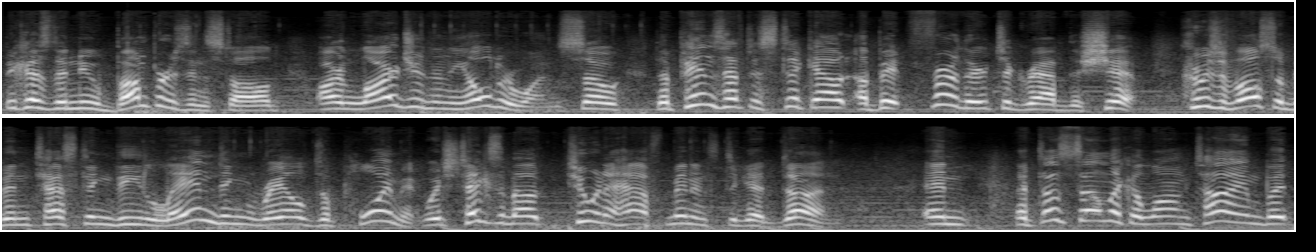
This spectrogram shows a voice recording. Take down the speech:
because the new bumpers installed are larger than the older ones, so the pins have to stick out a bit further to grab the ship. Crews have also been testing the landing rail deployment, which takes about two and a half minutes to get done. And that does sound like a long time, but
